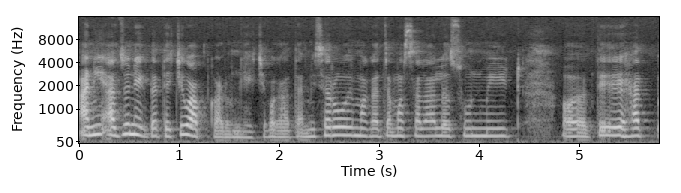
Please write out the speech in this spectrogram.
आणि अजून एकदा त्याची वाफ काढून घ्यायची. बघा आता मी सर्व मगाचा मसाला लसूण मीठ ते हात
